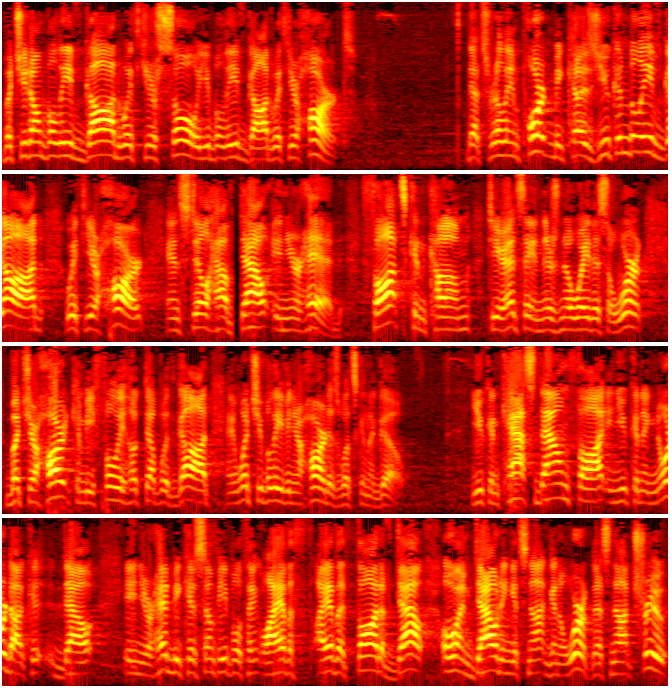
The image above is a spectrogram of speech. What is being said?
But you don't believe God with your soul, you believe God with your heart. That's really important because you can believe God with your heart and still have doubt in your head. Thoughts can come to your head saying there's no way this will work, but your heart can be fully hooked up with God, and what you believe in your heart is what's going to go. You can cast down thought and you can ignore doubt in your head because some people think, well, I have a, I have a thought of doubt. Oh, I'm doubting it's not going to work. That's not true.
